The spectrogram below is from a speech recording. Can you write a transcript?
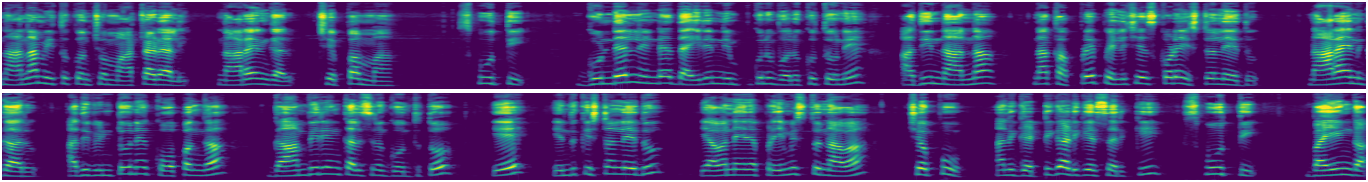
నాన్న మీతో కొంచెం మాట్లాడాలి. నారాయణ గారు చెప్పమ్మా. స్ఫూర్తి గుండెల నిండా ధైర్యం నింపుకుని వణుకుతూనే అది నాన్న నాకు అప్పుడే పెళ్ళి చేసుకోవడం ఇష్టం లేదు. నారాయణ గారు అది వింటూనే కోపంగా గాంభీర్యం కలిసిన గొంతుతో ఏ ఎందుకు ఇష్టం లేదు? ఎవరినైనా ప్రేమిస్తున్నావా? చెప్పు అని గట్టిగా అడిగేసరికి స్ఫూర్తి భయంగా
